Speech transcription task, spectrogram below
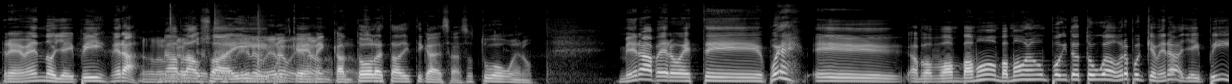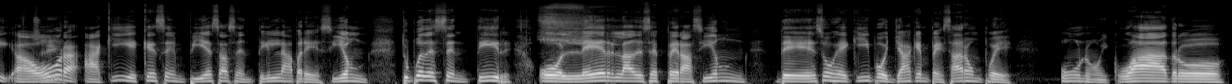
Tremendo, JP. Mira, No, no, un aplauso Mira, ahí mira, mira, porque me encantó la estadística esa. Eso estuvo bueno. Mira, pero este, pues, eh, va- va- vamos, vamos a hablar un poquito de estos jugadores porque mira, JP, ahora aquí es que se empieza a sentir la presión. Tú puedes sentir, oler la desesperación de esos equipos ya que empezaron pues 1 y 4,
